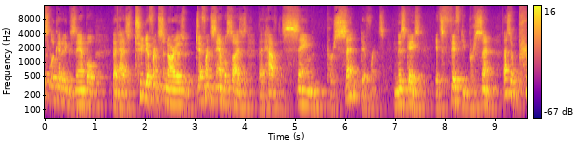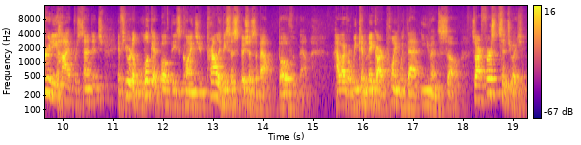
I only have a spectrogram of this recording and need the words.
Let's look at an example that has two different scenarios with different sample sizes that have the same percent difference. In this case, it's 50%. That's a pretty high percentage. If you were to look at both these coins, you'd probably be suspicious about both of them. However, we can make our point with that even so. So our first situation,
